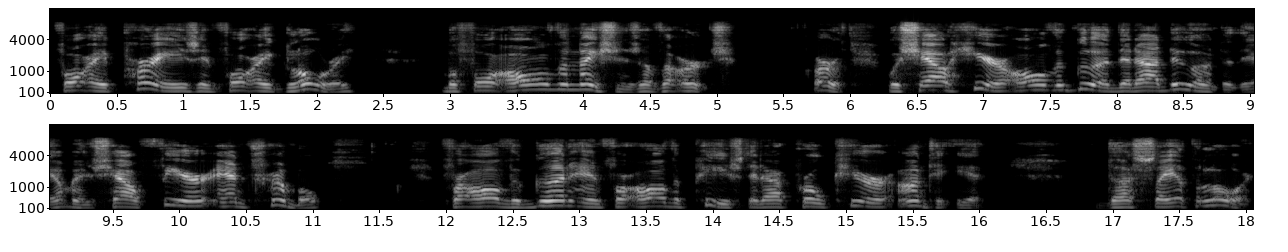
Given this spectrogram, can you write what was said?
for a praise, and for a glory before all the nations of the earth, earth, which shall hear all the good that I do unto them, and shall fear and tremble for all the good and for all the peace that I procure unto it. Thus saith the Lord.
